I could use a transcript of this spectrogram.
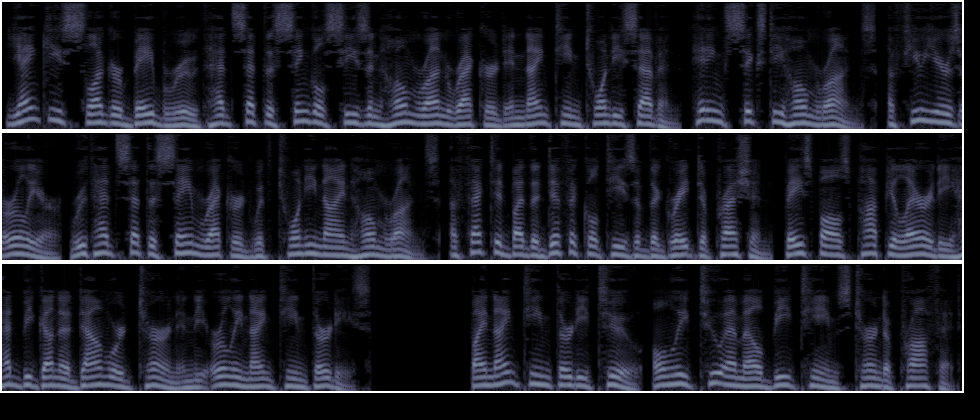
Yankees slugger Babe Ruth had set the single-season home run record in 1927, hitting 60 home runs. A few years earlier, Ruth had set the same record with 29 home runs. Affected by the difficulties of the Great Depression, baseball's popularity had begun a downward turn in the early 1930s. By 1932, only two MLB teams turned a profit.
